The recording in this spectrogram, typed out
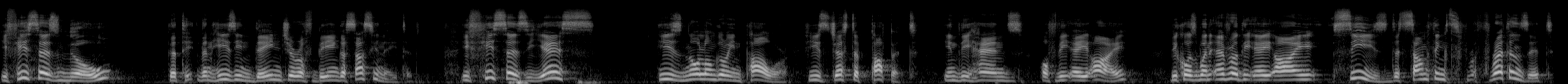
If he says no, he, then he's in danger of being assassinated. If he says yes, he is no longer in power. He is just a puppet in the hands of the AI, because whenever the AI sees that something th- threatens it,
